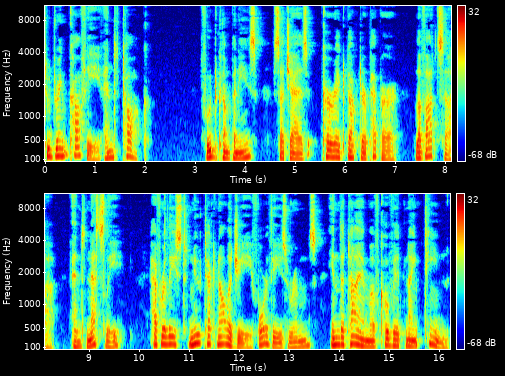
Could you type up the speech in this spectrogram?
to drink coffee and talk. Food companies such as Keurig Dr. Pepper, Lavazza, and Nestle have released new technology for these rooms in the time of COVID 19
